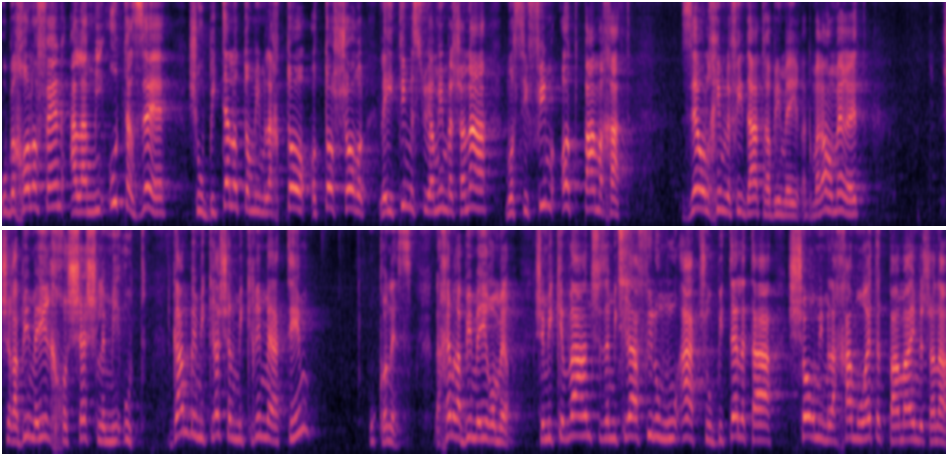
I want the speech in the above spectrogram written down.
ובכל אופן, על המיעוט הזה, שהוא ביטל אותו ממלאכתו, אותו שור, לעיתים מסוימים בשנה, מוסיפים עוד פעם אחת. זה הולכים לפי דעת רבי מאיר. הגמרא אומרת שרבי מאיר חושש למיעוט. גם במקרה של מקרים מעטים, הוא כונס. לכן רבי מאיר אומר, שמכיוון שזה מקרה אפילו מועט, שהוא ביטל את השור ממלאכה מועטת פעמיים בשנה,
